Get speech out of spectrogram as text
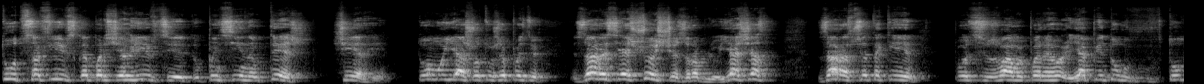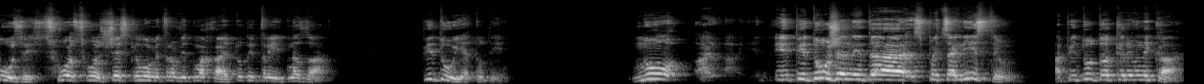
Тут Софіївська Борщагівці в пенсійному теж черги. Тому я ж от уже поздів. Зараз я що ще зроблю? Я щас, зараз все-таки з вами переговорю. Я піду в Тулузі, сход, сход, 6 кілометрів від Махаю, туди триїть назад. Піду я туди. Ну, і піду вже не до спеціалістів, а піду до керівника.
